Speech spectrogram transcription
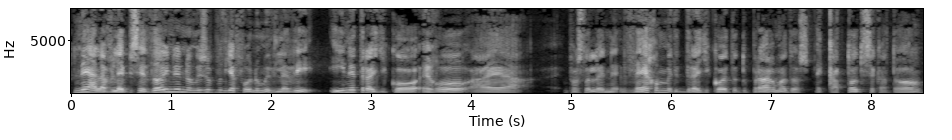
Ναι, αλλά βλέπεις εδώ είναι νομίζω που διαφωνούμε. Δηλαδή, είναι τραγικό. Εγώ, ε, πώς το λένε, δέχομαι την τραγικότητα του πράγματος 100%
